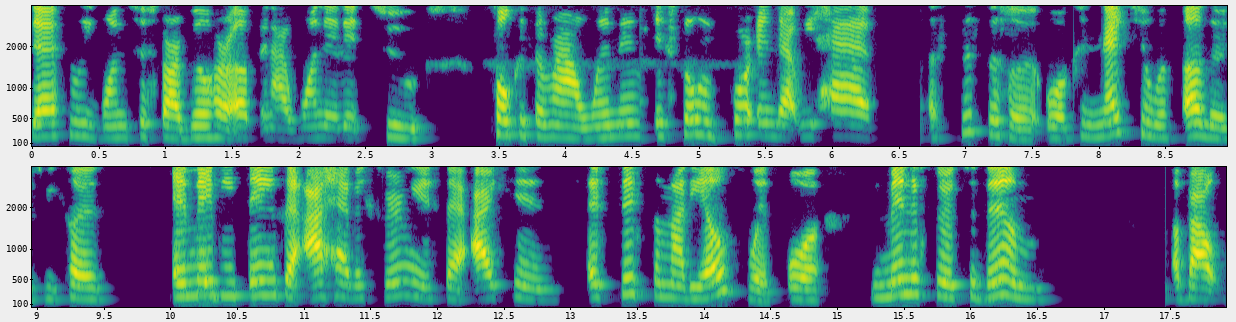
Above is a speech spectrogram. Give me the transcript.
definitely wanted to start Build Her Up and I wanted it to focus around women. It's so important that we have a sisterhood or a connection with others because it may be things that I have experienced that I can assist somebody else with or minister to them about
